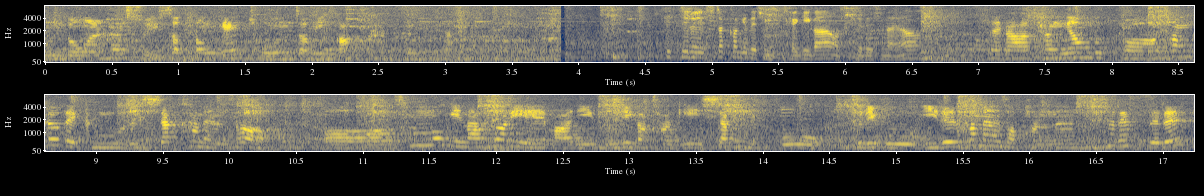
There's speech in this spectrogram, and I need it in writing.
운동을 할 수 있었던 게 좋은 점인 것 같습니다. PT를 시작하게 되신 계기가 어떻게 되시나요? 제가 작년부터 3교대 근무를 시작하면서 어, 손목이나 허리에 많이 무리가 가기 시작했고 그리고 일을 하면서 받는 스트레스를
